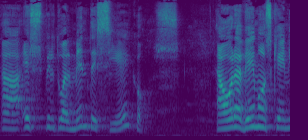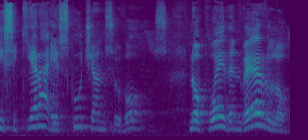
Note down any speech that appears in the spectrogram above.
ah, espiritualmente ciegos. Ahora vemos que ni siquiera escuchan su voz. No pueden verlo,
